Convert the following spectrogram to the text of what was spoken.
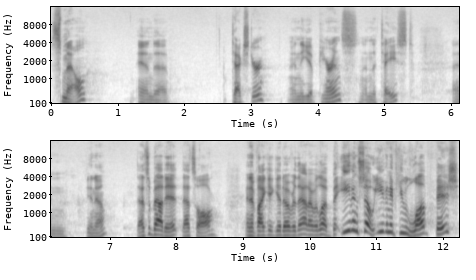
smell and the texture and the appearance and the taste. And, you know, That's about it. That's all. And if I could get over that, I would love. But even so, even if you love fish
